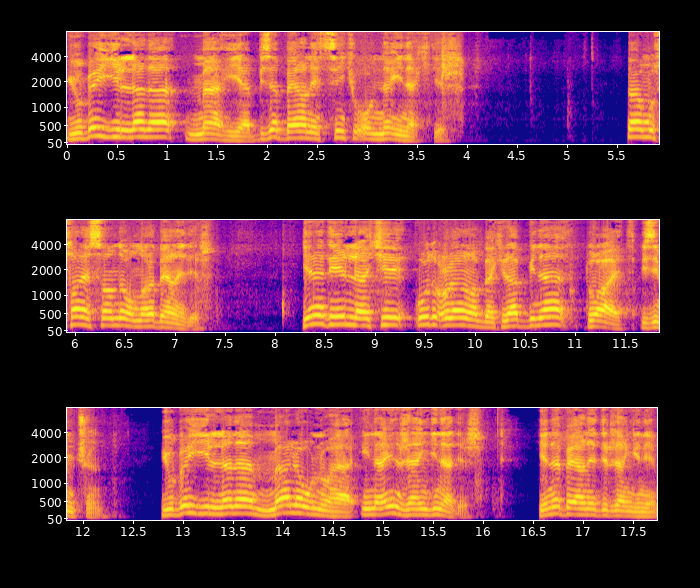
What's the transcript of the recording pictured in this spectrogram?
Yubeyyin lana mahiye. Bize beyan etsin ki o ne inektir. Ve Musa Aleyhisselam da onlara beyan edir. Yine değiller ki Ud'u lana rabbek. Rabbine dua et bizim için. Yubeyyin lana melevnuha. İneğin rengi nedir? Yine beyan edir rengini.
